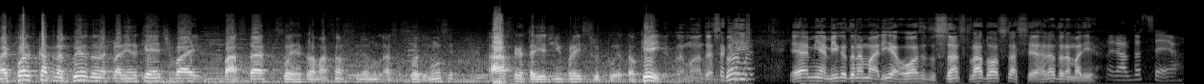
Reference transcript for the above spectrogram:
Mas pode ficar tranquilo, dona Clarinda, que a gente vai passar essa sua reclamação, essa sua denúncia à Secretaria de Infraestrutura, tá ok? Reclamando. Essa aqui é a minha amiga Dona Maria Rosa dos Santos, lá do Alto da Serra, né, Dona Maria? Lá da Serra.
